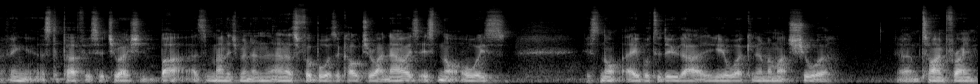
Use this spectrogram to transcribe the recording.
I think that's the perfect situation. But as management and, and as football as a culture right now, it's, it's not always it's not able to do that. You're working on a much shorter um, time frame,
